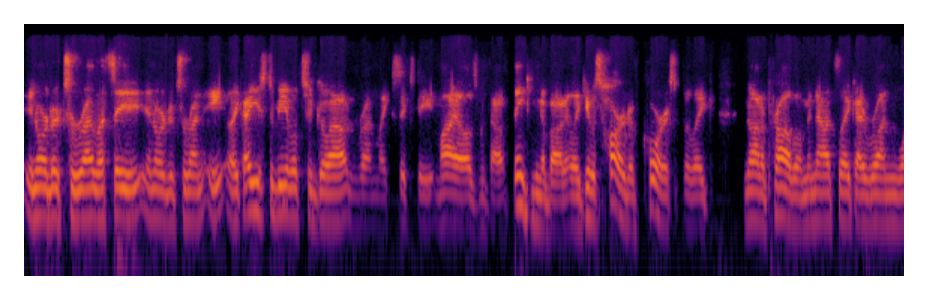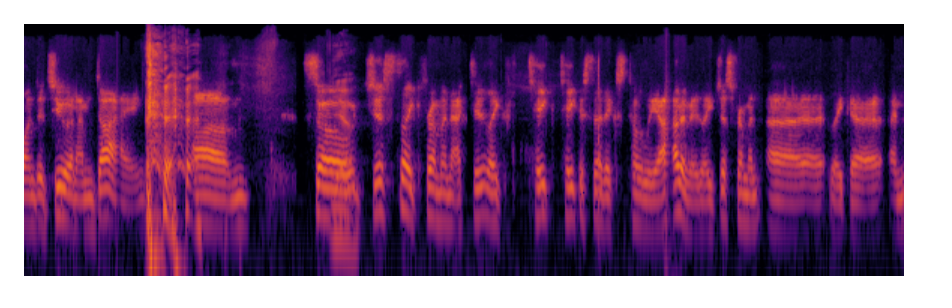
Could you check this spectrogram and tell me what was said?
in order to run, let's say in order to run eight, like I used to be able to go out and run like six to eight miles without thinking about it. Like it was hard, of course, but like not a problem. And now it's like I run one to two and I'm dying. um, so yeah. just like from an active, like take take aesthetics totally out of it. Like just from an uh, like a an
